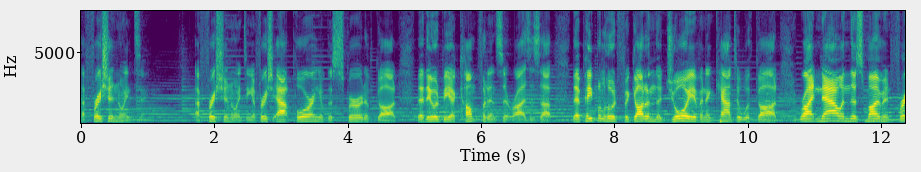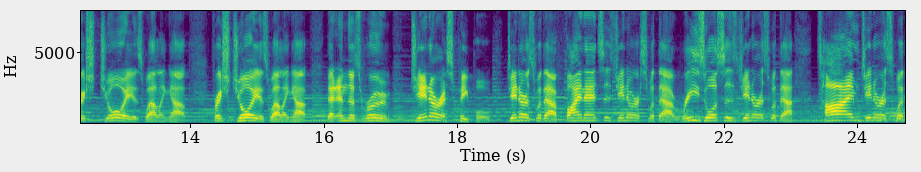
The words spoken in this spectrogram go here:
a fresh anointing a fresh anointing, a fresh outpouring of the Spirit of God, that there would be a confidence that rises up, that people who had forgotten the joy of an encounter with God, right now in this moment, fresh joy is welling up. Fresh joy is welling up. That in this room, generous people, generous with our finances, generous with our resources, generous with our time, generous with,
